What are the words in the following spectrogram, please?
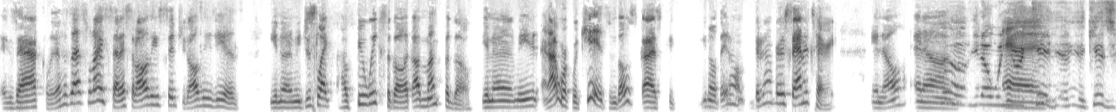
Exactly. That's, that's what I said. I said all these centuries, all these years. You know what I mean? Just like a few weeks ago, like a month ago. You know what I mean? And I work with kids, and those guys, could, you know, they don't, they're not very sanitary. You know, and um, well, you know, when and, you're a kid, the kids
